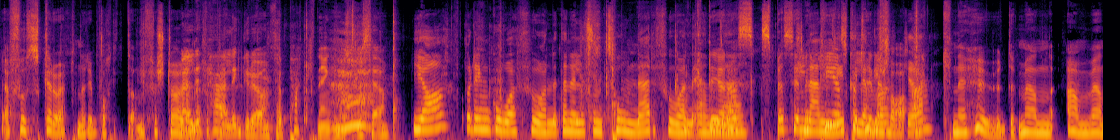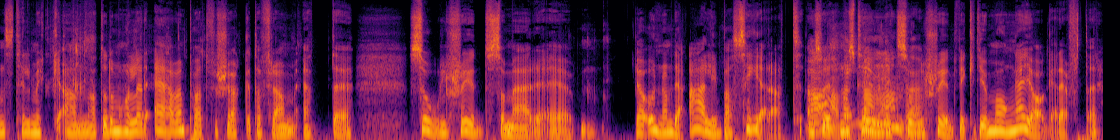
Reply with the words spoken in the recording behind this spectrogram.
Jag fuskar och öppnar i botten, förstör Väldigt här härlig grön förpackning måste vi säga. Ja, och den går från, den är liksom tonad från en... eh, Deras specialitet ska till en tydligen vara aknehud, men används till mycket annat. Och de håller även på att försöka ta fram ett eh, solskydd som är, eh, jag undrar om det är algbaserat, alltså Ah, ett naturligt spännande. solskydd, vilket ju många jagar efter.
